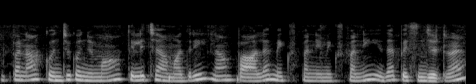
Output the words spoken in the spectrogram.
இப்போ நான் கொஞ்சம் கொஞ்சமா தெளிச்சா மாதிரி நான் பாலை மிக்ஸ் பண்ணி மிக்ஸ் பண்ணி இதை பிசைஞ்சிடுறேன்.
